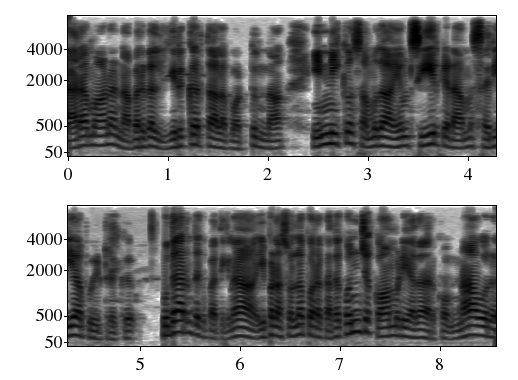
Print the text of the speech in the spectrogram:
தரமான நபர்கள் இருக்கிறதால மட்டும்தான் இன்றைக்கும் சமுதாயம் சீர்கெடாமல் சரியாக போயிட்டுருக்கு. உதாரணத்துக்கு பார்த்தீங்கன்னா இப்போ நான் சொல்ல போகிற கதை கொஞ்சம் காமெடியாக தான் இருக்கும். நான் ஒரு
